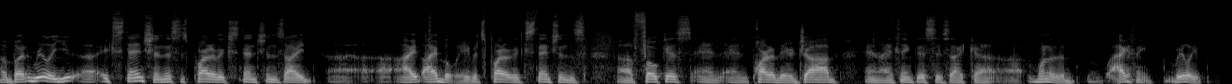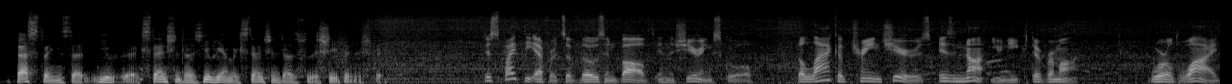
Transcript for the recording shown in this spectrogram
uh, but really, you, uh, Extension, this is part of Extension's, I, uh, I, I believe, it's part of Extension's focus and, and part of their job, and I think this is like one of the, I think, really best things that U Extension does, UVM Extension does for the sheep industry. Despite the efforts of those involved in the shearing school, the lack of trained shearers is not unique to Vermont. Worldwide,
